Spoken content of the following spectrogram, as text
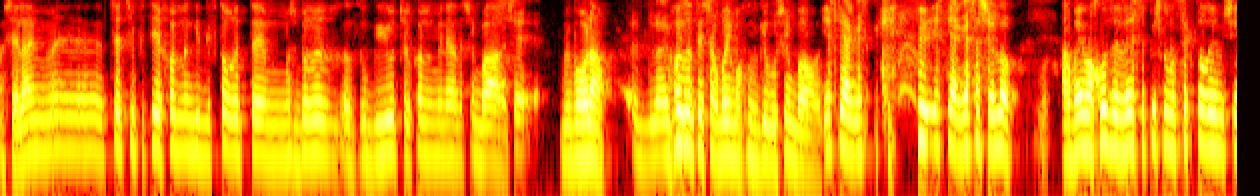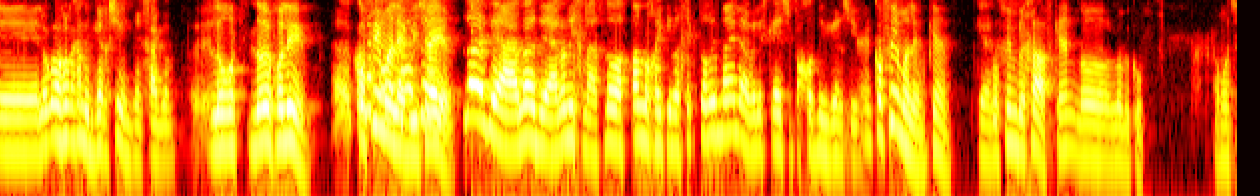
השאלה אם צ'אט GPT יכול נגיד לפתור את אה, משבר הזוגיות של כל מיני אנשים בארץ ש... ובעולם. לא- בכל זאת יש 40% גירושים בארץ. יש לי הרגשה- הרגשה שלא. 40 אחוז ויש לי- יש לנו סקטורים שלא כל כך מתגרשים, דרך אגב. לא לא יכולים. כל כופים עליהם להישאר. לא יודע, לא יודע, לא נכנס. לא, אף פעם לא חייתי בסקטורים האלה, אבל יש כאלה שפחות מתגרשים. כופים עליהם, כן. כן. כופים בכף, כן? לא לא בקוף. למרות ש...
